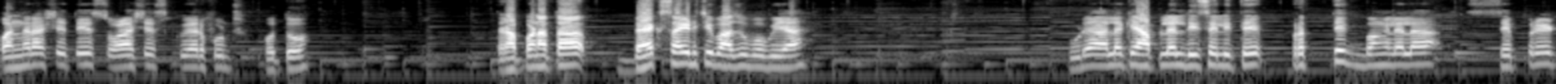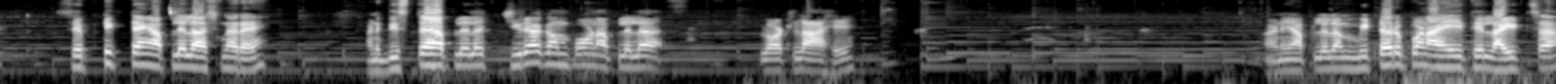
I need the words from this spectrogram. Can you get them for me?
पंधराशे ते सोळाशे स्क्वेअर फूट होतो. तर आपण आता बॅक साईडची बाजू बघूया. पुढे आलं की आपल्याला दिसेल इथे प्रत्येक बंगल्याला सेपरेट सेप्टिक टँक आपल्याला असणार आहे. आणि दिसतंय आपल्याला चिरा कंपाऊंड आपल्याला प्लॉटला आहे. आणि आपल्याला मीटर पण आहे इथे लाईटचा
